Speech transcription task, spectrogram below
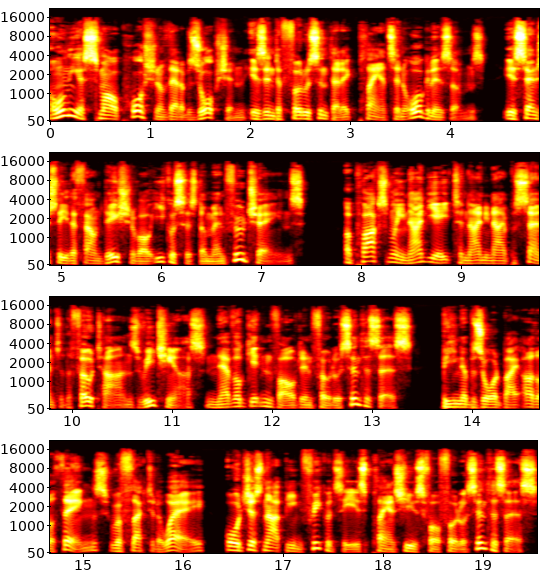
Only a small portion of that absorption is into photosynthetic plants and organisms, essentially the foundation of our ecosystem and food chains. Approximately 98 to 99% of the photons reaching us never get involved in photosynthesis, being absorbed by other things, reflected away, or just not being frequencies plants use for photosynthesis.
